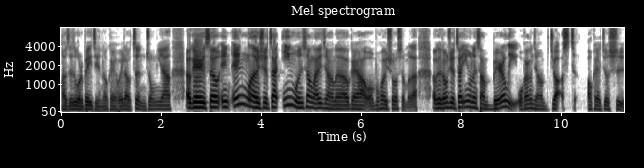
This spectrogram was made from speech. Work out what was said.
好，这是我的背景，OK，回到正中央，OK，So in English，在英文上来讲呢，OK，好，我们会说什么了？OK，同学在英文上 barely，我刚刚讲 just。OK，就是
